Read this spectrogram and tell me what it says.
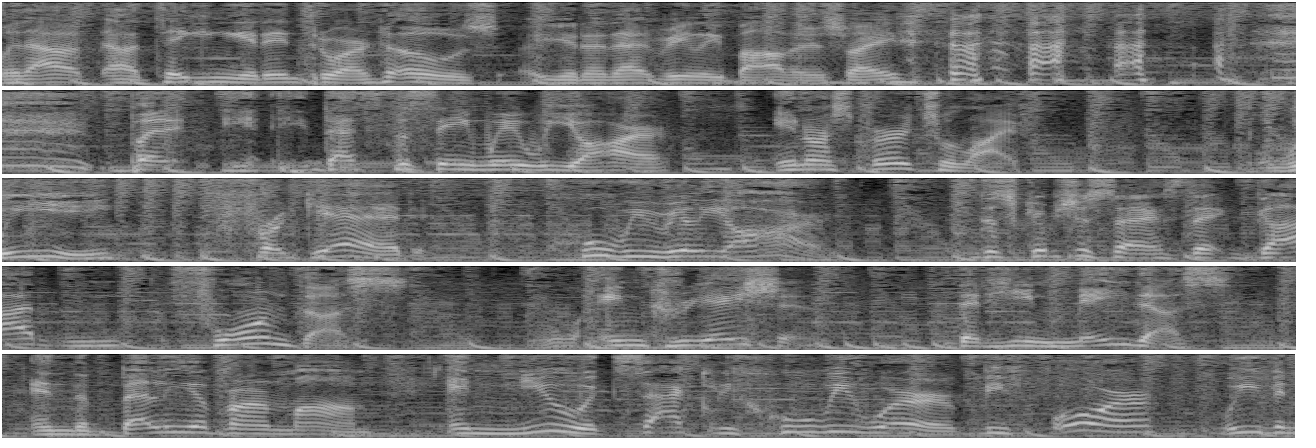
without uh, taking it in through our nose. You know, that really bothers, right? but that's the same way we are in our spiritual life. We forget who we really are. The scripture says that God formed us in creation, that He made us in the belly of our mom and knew exactly who we were before we even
